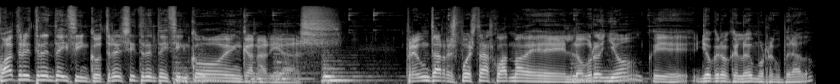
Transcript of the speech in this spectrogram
Cuatro y 35, 3 y 35 en Canarias. Preguntas, respuestas, Juanma de Logroño, que yo creo que lo hemos recuperado.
